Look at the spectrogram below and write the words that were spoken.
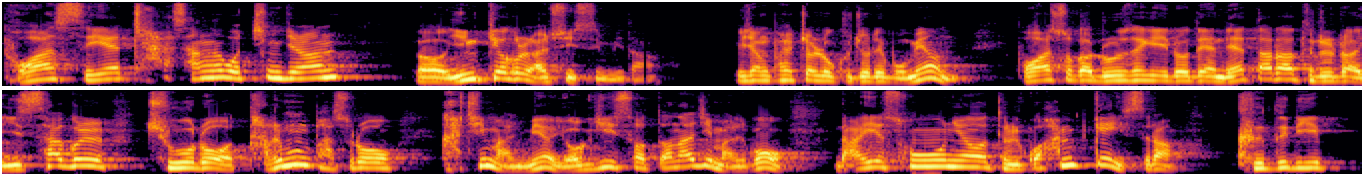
보아스의 자상하고 친절한 어, 인격을 알 수 있습니다. 2장 8절로 9절에 보면 보아스가 룻에게 이르되 내 따라 들으라 이삭을 주우러 다른 밭으로 가지 말며 여기서 떠나지 말고 나의 소녀들과 함께 있으라 그들이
